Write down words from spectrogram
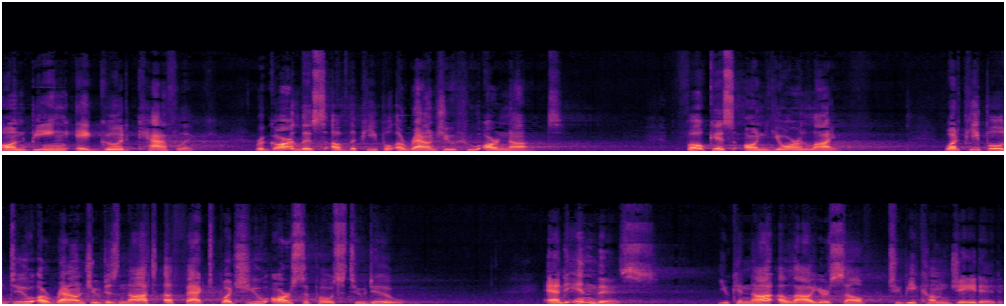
on being a good Catholic, regardless of the people around you who are not. Focus on your life. What people do around you does not affect what you are supposed to do. And in this, you cannot allow yourself to become jaded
